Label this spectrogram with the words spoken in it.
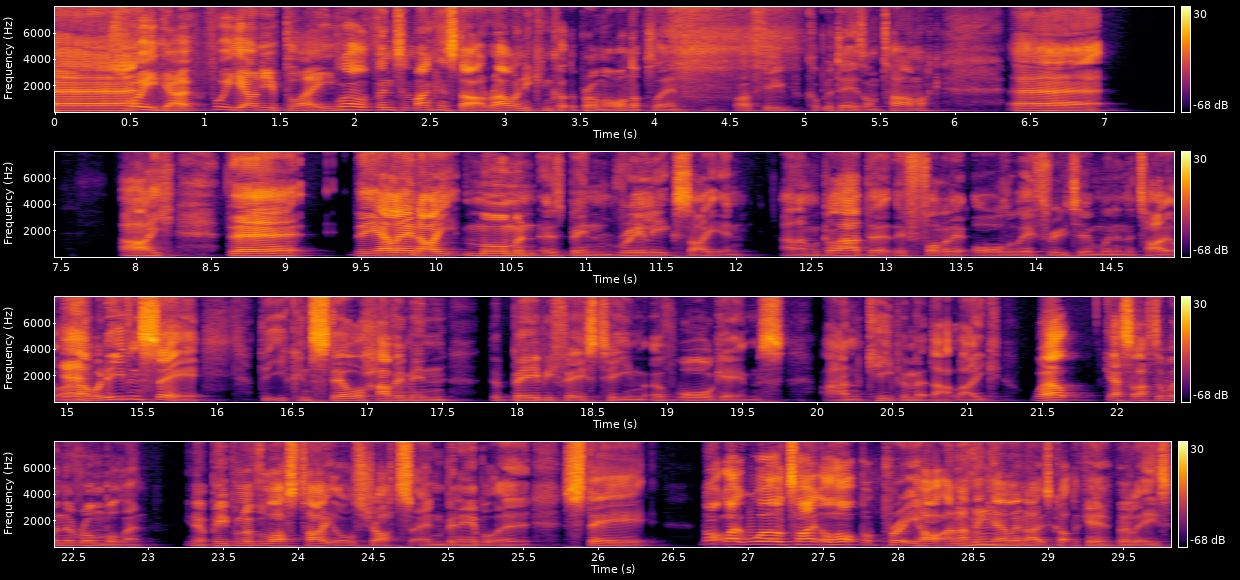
Uh, Before you go, before you get on your plane. Well, Vincent Mann can start a row and he can cut the promo on the plane. Well, a few couple of days on tarmac. Uh, aye, the the LA Knight moment has been really exciting, and I'm glad that they've followed it all the way through to him winning the title. And I would even say that you can still have him in the babyface team of War Games and keep him at that. Like, well, guess I'll have to win the Rumble then. You know, people have lost title shots and been able to stay not like world title hot, but pretty hot. And I think mm-hmm. LA Knight's got the capabilities,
